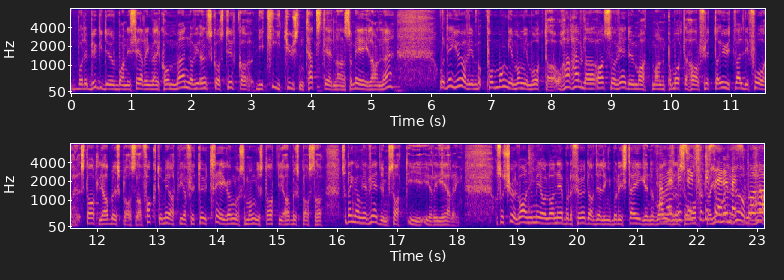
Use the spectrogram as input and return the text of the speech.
både bygdeurbanisering velkommen, og vi ønsker å styrke de 10 000 tettstedene som er i landet. Og Det gjør vi på mange mange måter. Og Her hevder altså Vedum at man på en måte har flytta ut veldig få statlige arbeidsplasser. Faktum er at vi har flytta ut tre ganger så mange statlige arbeidsplasser så den gangen Vedum satt i, i regjering. Så Selv var han jo med å la ned både fødeavdelinger både i Steigen og Valdres. Ja, hvis vi fokuserer mest på nå,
